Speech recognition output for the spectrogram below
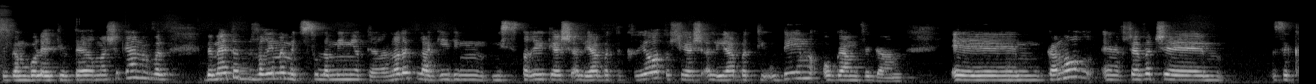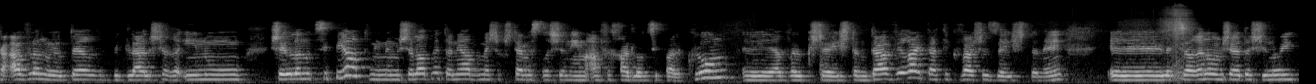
זה גם בולט יותר מה שכן, אבל באמת הדברים הם מצולמים יותר. אני לא יודעת להגיד אם מספרית יש עלייה בתקריות או שיש עלייה בתיעודים או גם וגם. כאמור, אני חושבת ש... זה כאב לנו יותר בגלל שראינו שהיו לנו ציפיות מממשלות נתניהו במשך 12 שנים. אף אחד לא ציפה לכלום אה, אבל כשהשתנתה האווירה הייתה תקווה שזה ישתנה. אה, לצערנו ממשלת השינוי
